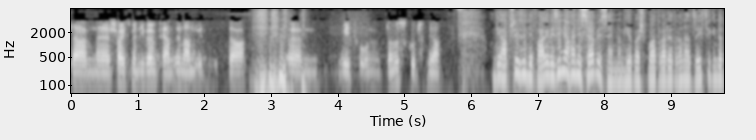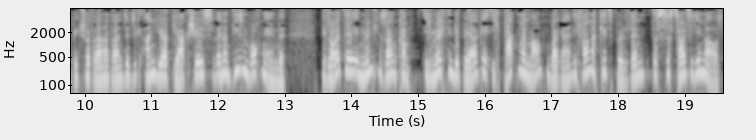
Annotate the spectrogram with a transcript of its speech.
dann äh, schaue ich es mir lieber im Fernsehen an, wie sie sich da ähm, wehtun. Dann ist gut, ja. Und die abschließende Frage, wir sind ja auch eine Service-Sendung hier bei Sportradio 360 in der Big Show 373 an Jörg Jakschis. Wenn an diesem Wochenende die Leute in München sagen, komm, ich möchte in die Berge, ich pack mein Mountainbike ein, ich fahre nach Kitzbühel, denn das, das zahlt sich immer aus.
